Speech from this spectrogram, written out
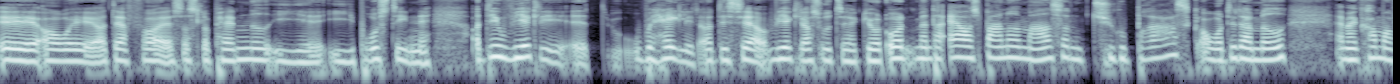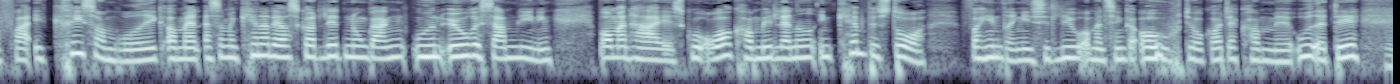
øh, og, øh, og derfor øh, så slår panden ned i, øh, i brostenene. Og det er jo virkelig øh, ubehageligt, og det ser virkelig også ud til at have gjort ondt, men der er også bare noget meget sådan tykobrask over det der med, at man kommer fra et krigsområde, ikke? og man, altså, man kender det også godt lidt nogle gange uden øvrig sammenligning, hvor man har øh, skulle overkomme et eller andet, en kæmpe stor forhindring i sit liv, og man tænker, åh, oh, det var godt, jeg kom øh, ud af det, mm.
